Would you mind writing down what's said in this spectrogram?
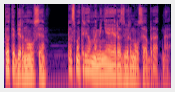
Тот обернулся, посмотрел на меня и развернулся обратно.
